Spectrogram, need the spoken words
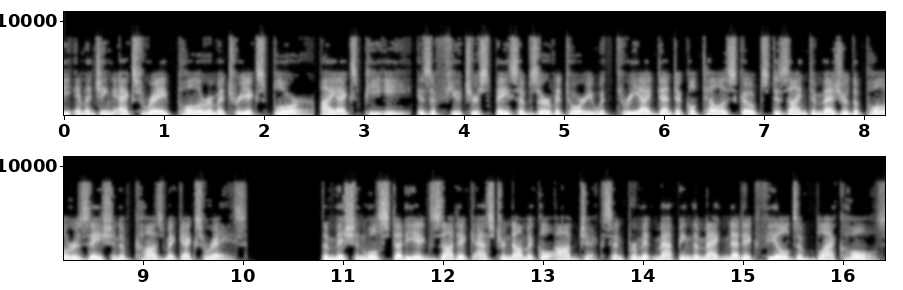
The Imaging X-ray Polarimetry Explorer is a future space observatory with three identical telescopes designed to measure the polarization of cosmic X-rays. The mission will study exotic astronomical objects and permit mapping the magnetic fields of black holes,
